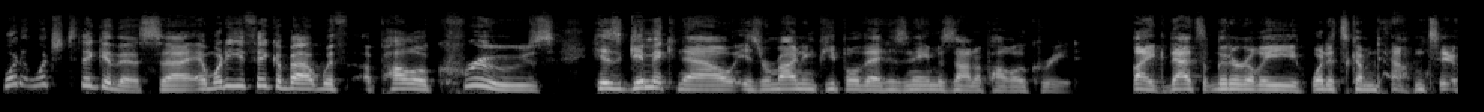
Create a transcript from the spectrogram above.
what what you think of this? Uh, and what do you think about with Apollo Crews? His gimmick now is reminding people that his name is not Apollo Creed. Like that's literally what it's come down to.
